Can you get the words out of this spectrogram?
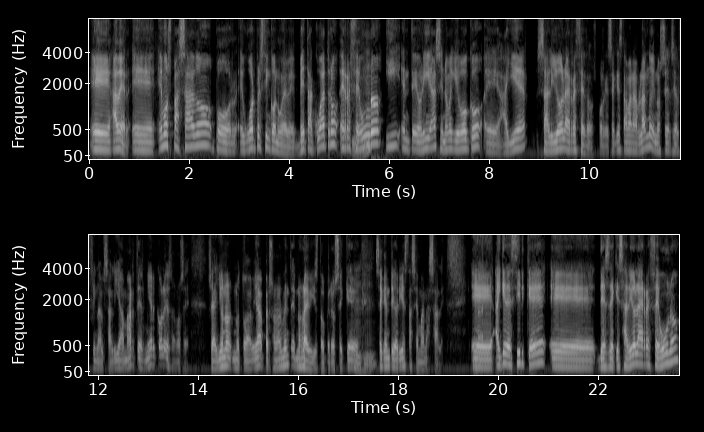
Eh, a ver, eh, hemos pasado por eh, WordPress 5.9, Beta 4, RC1 y en teoría, si no me equivoco, ayer salió la RC2, porque sé que estaban hablando y no sé si al final salía martes, miércoles o no sé. O sea, yo no, todavía personalmente no la he visto, pero sé que, sé que en teoría esta semana sale. Eh, hay que decir que eh, desde que salió la RC1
